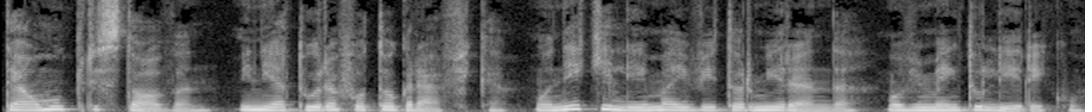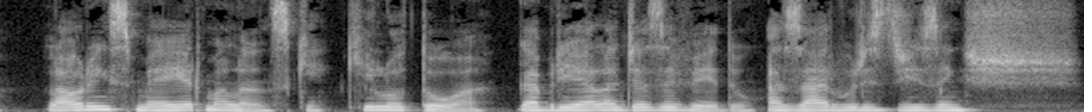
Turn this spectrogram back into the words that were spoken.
Telmo Cristóvan, miniatura fotográfica. Monique Lima e Vitor Miranda, movimento lírico. Lawrence Meyer Malansky, Quilotoa. Gabriela de Azevedo, As Árvores Dizem Shhh.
